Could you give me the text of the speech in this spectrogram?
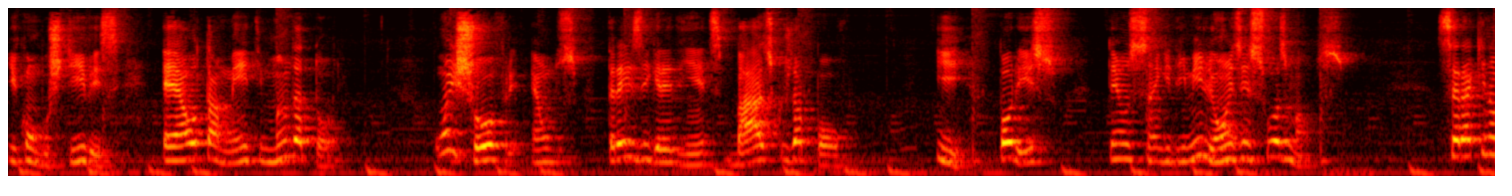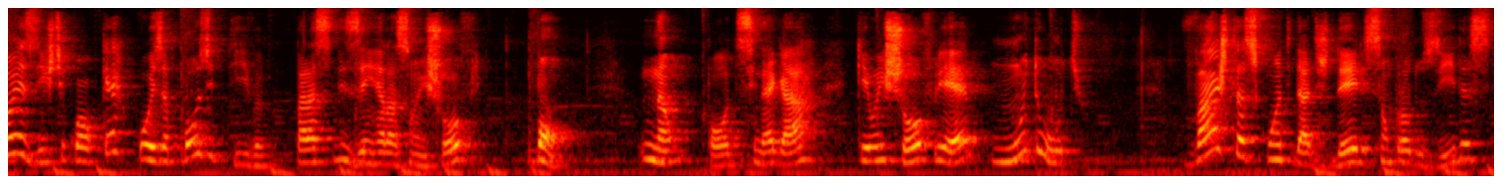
e combustíveis é altamente mandatória. O enxofre é um dos três ingredientes básicos da pólvora e, por isso, tem o sangue de milhões em suas mãos. Será que não existe qualquer coisa positiva para se dizer em relação ao enxofre? Bom, não pode-se negar que o enxofre é muito útil. Vastas quantidades dele são produzidas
